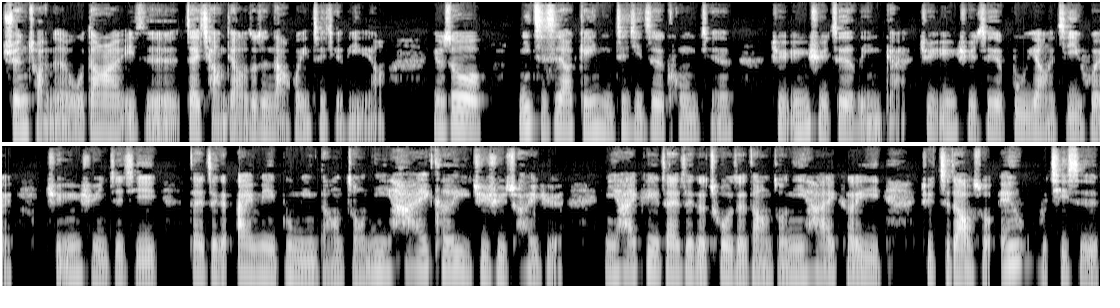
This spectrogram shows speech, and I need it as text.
宣传的，我当然一直在强调，都是拿回你自己的力量。有时候你只是要给你自己这个空间，去允许这个灵感，去允许这个不一样的机会，去允许你自己在这个暧昧不明当中，你还可以继续穿越。你还可以在这个挫折当中，你还可以去知道说，哎，我其实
